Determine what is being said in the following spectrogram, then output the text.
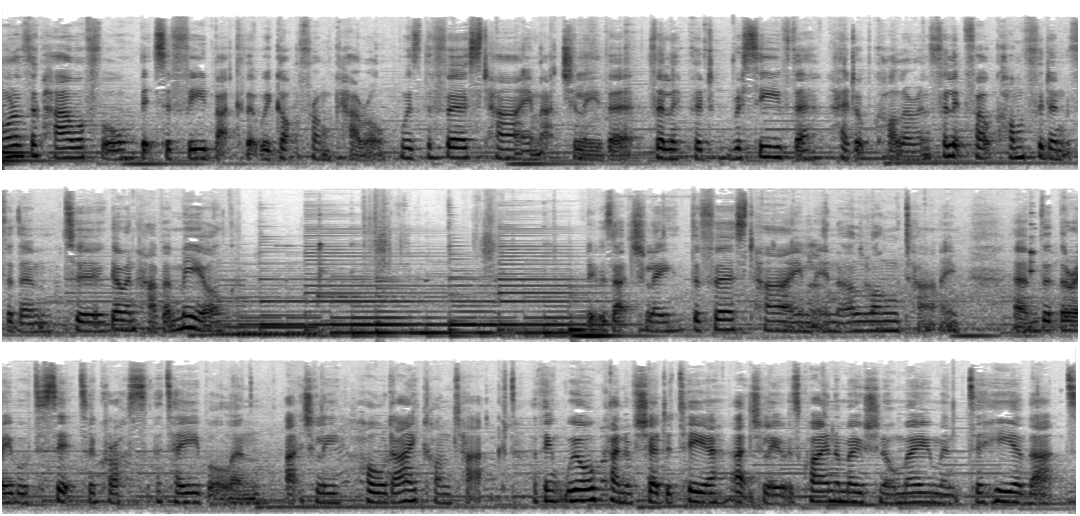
One of the powerful bits of feedback that we got from Carol was the first time actually that Philip had received the head up collar and Philip felt confident for them to go and have a meal. It was actually the first time in a long time um, that they're able to sit across a table and actually hold eye contact. I think we all kind of shed a tear actually. It was quite an emotional moment to hear that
